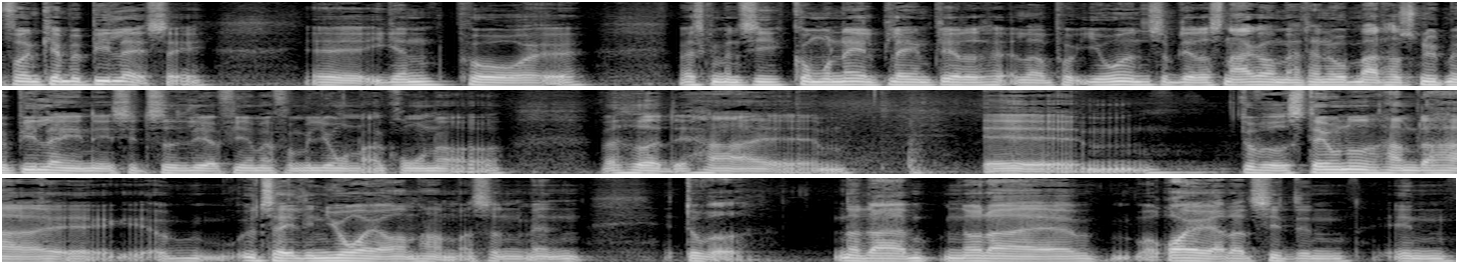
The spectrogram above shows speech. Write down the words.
fået en kæmpe bilagssag øh, igen på, øh, hvad skal man sige, kommunalplan bliver der, eller på, i Odense bliver der snakket om, at han åbenbart har snydt med bilagene i sit tidligere firma for millioner af kroner, og hvad hedder det, har... Øh, øh, du ved, stævnet ham, der har øh, udtalt en jord om ham, og sådan, men du ved, når der, er- når der er røg, er der tit en, en,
